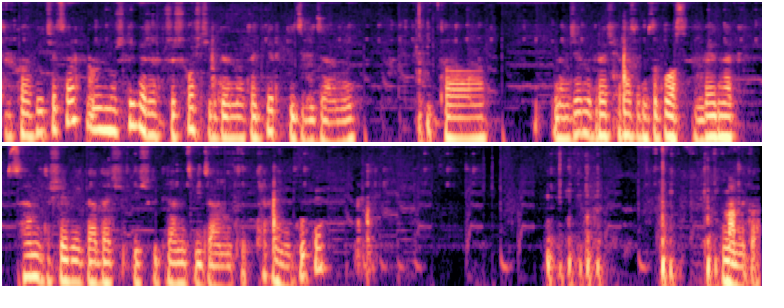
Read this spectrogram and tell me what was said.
Tylko wiecie co? No, Możliwe, że w przyszłości, gdy będą te gierki z widzami, to będziemy grać razem z głosem, bo jednak sam do siebie gadać, jeśli gramy z widzami, to trochę nie głupie. Mamy go.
